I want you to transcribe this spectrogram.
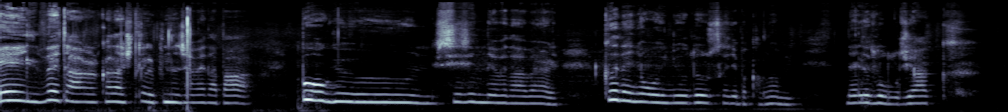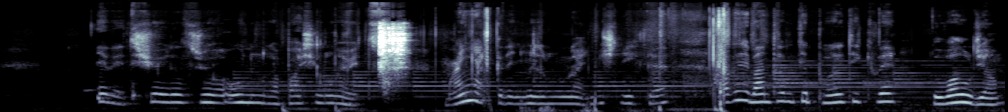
Evet arkadaşlar hepinize merhaba. Bugün sizinle beraber Granny oynuyoruz. Hadi bakalım neler olacak. Evet şöyle hızlıca oyunumuza başlayalım. Evet. Manyak Granny'miz buradaymış. Neyse. Arkadaşlar ben tabii ki pratik ve lova alacağım.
